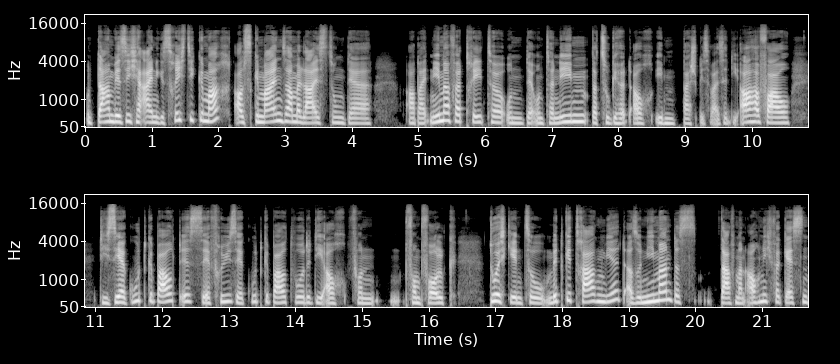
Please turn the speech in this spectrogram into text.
Und da haben wir sicher einiges richtig gemacht als gemeinsame Leistung der Arbeitnehmervertreter und der Unternehmen. Dazu gehört auch eben beispielsweise die AHV, die sehr gut gebaut ist, sehr früh sehr gut gebaut wurde, die auch von, vom Volk durchgehend so mitgetragen wird. Also niemand, das darf man auch nicht vergessen,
